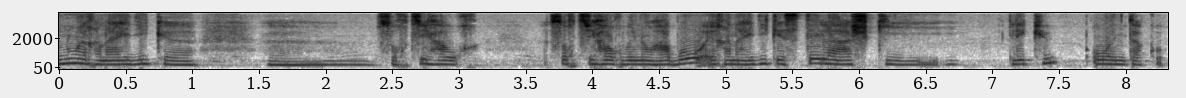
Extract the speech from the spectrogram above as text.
Nunu egan nahidik uh, uh, sortzi haur, sortzi haur beno habo, egan nahidik ez dela aski leku, oentako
